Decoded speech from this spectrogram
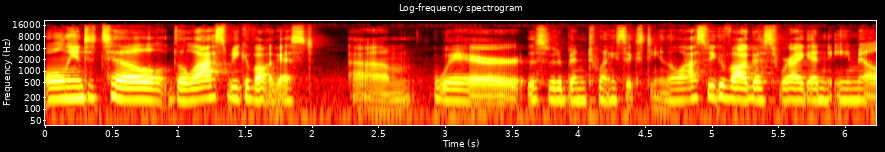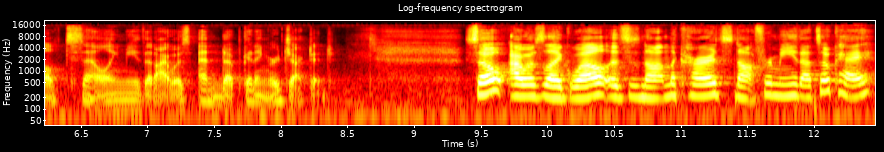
Only until the last week of August, um, where this would have been 2016, the last week of August, where I get an email telling me that I was ended up getting rejected. So I was like, well, this is not in the cards, not for me, that's okay.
